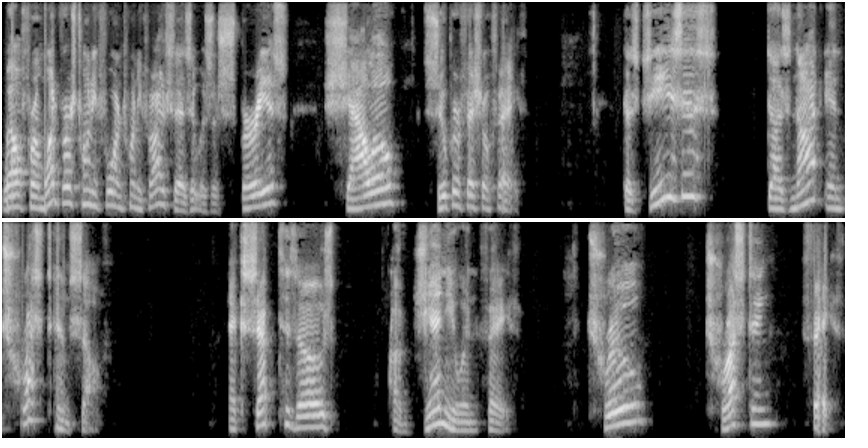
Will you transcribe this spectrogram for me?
Well, from what verse 24 and 25 says, it was a spurious, shallow, superficial faith. Because Jesus does not entrust himself except to those of genuine faith, true, trusting faith,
